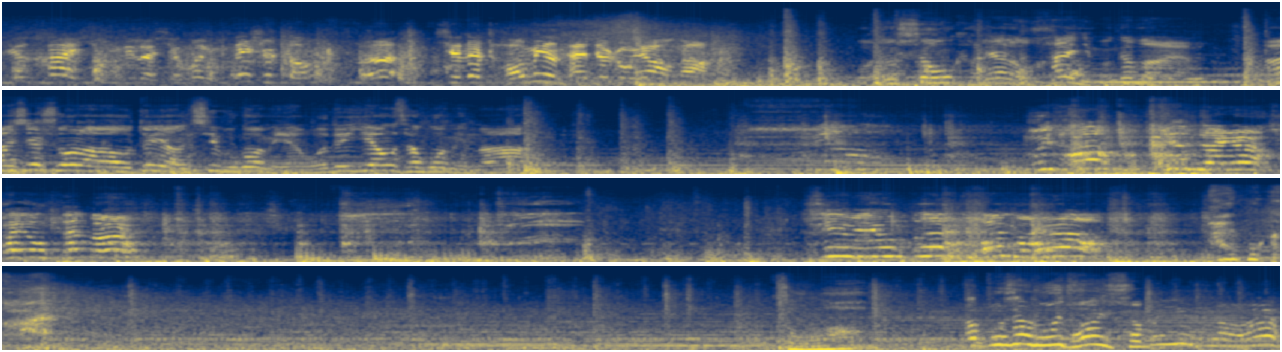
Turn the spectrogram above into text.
别害兄弟了，行吗？你那是等死，现在逃命才最重要呢。我都生无可恋了，我害你们干嘛呀？啊，先说了啊，我对氧气不过敏，我对烟雾才过敏呢啊！陆一堂，别在这儿，快给我开门！这边又不来开门啊！还不开？走啊！啊，不是卢一涛，你什么意思啊？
